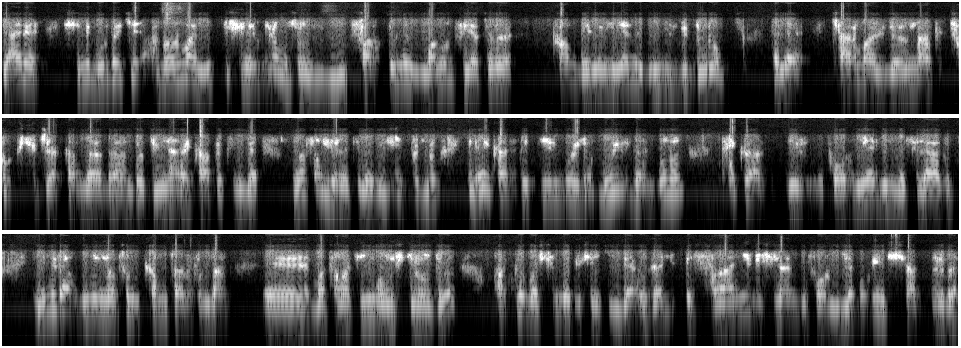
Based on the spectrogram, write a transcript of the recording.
Yani şimdi buradaki anormallik düşünebiliyor musunuz? Sattığınız malın fiyatını tam belirleyemediğiniz bir durum. Hele kar marjlarının artık çok küçük rakamlara dayandığı dünya rekabetinde nasıl yönetilebilecek bir durum? Benim kastettiğim buydu. Bu yüzden bunun tekrar bir formüle edilmesi lazım. Yeniden bunun nasıl kamu tarafından e, matematiğin oluşturulduğu aklı başında bir şekilde özellikle sanayi düşünen bir formülle bugünkü şartları da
